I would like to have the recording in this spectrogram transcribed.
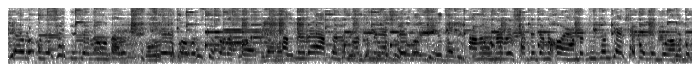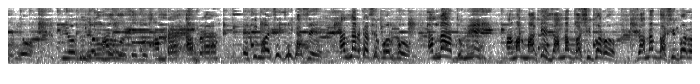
জিয়াউর রহমানের সাথে যেন ওনার কবরস্থ করা। হয়। আপনারা আপনাদের মাধ্যমে একটাই বলছি আমরা ওনার সাথে যেন হয় আমরা দুজনকে একসাথে দেখব আমাদের প্রিয় প্রিয় দুজন মানুষ। আমরা আমরা এতিম হয়েছে ঠিক আছে। আল্লাহর কাছে বলব আল্লাহ তুমি আমার মাকে জান্নাত জান্নাতবাসী করো জান্নাত জান্নাতবাসী করো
